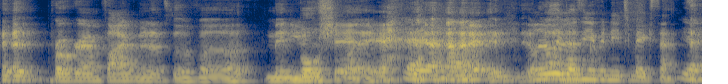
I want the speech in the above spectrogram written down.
program five minutes of uh, menu Bullshit. display. Yeah. Yeah. and It literally doesn't even need to make sense. yeah,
